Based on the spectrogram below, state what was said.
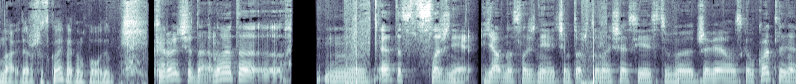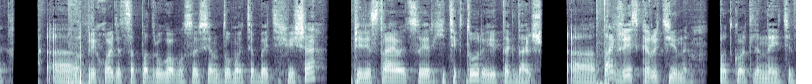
знаю даже, что сказать по этому поводу. Короче, да, но это это сложнее, явно сложнее, чем то, что у нас сейчас есть в Java Kotlin. А, приходится по-другому совсем думать об этих вещах, перестраивать свои архитектуры и так дальше. А, также есть карутины под Kotlin Native,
